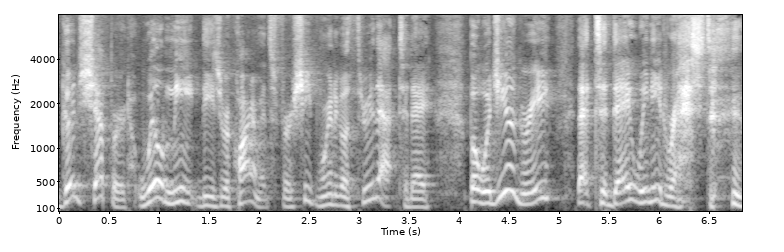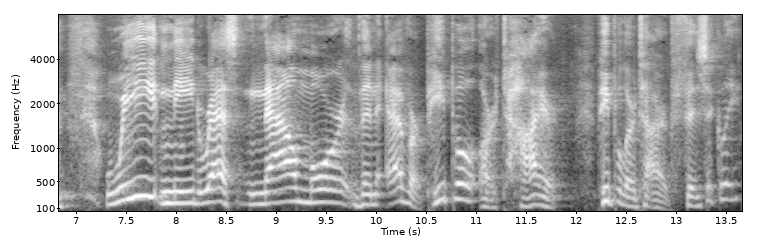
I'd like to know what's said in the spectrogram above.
good shepherd will meet these requirements for sheep. We're going to go through that today. But would you agree that today we need rest? we need rest now more than ever. People are tired. People are tired physically.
